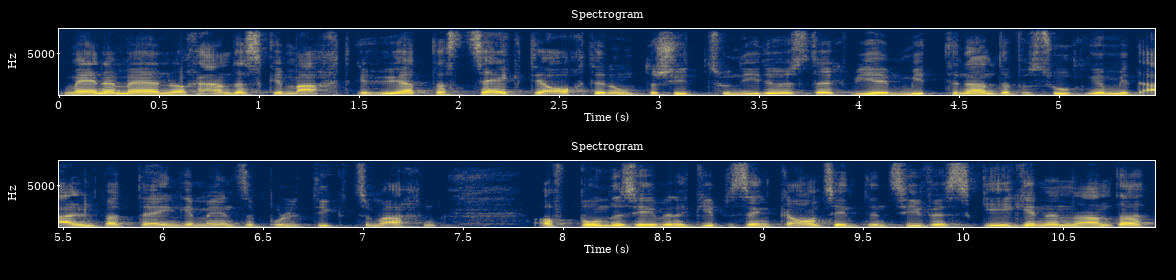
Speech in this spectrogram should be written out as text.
meiner Meinung nach anders gemacht gehört. Das zeigt ja auch den Unterschied zu Niederösterreich. Wir miteinander versuchen ja mit allen Parteien gemeinsam Politik zu machen. Auf Bundesebene gibt es ein ganz intensives Gegeneinander.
